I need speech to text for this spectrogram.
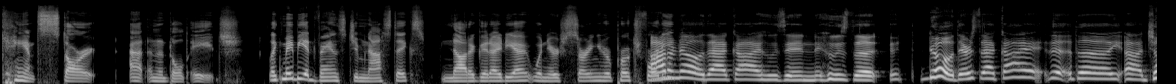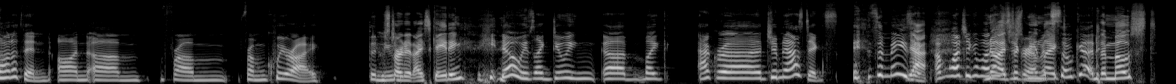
can't start at an adult age. Like maybe advanced gymnastics not a good idea when you're starting to approach 40 i don't know that guy who's in who's the no there's that guy the the uh, jonathan on um from from queer eye the who new started ice skating? He, no he's like doing um like acro gymnastics it's amazing Yeah. i'm watching them on no, instagram I just mean it's like so good the most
